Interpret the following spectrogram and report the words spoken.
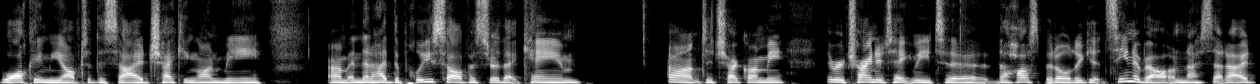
walking me off to the side, checking on me. Um, and then I had the police officer that came um, to check on me. They were trying to take me to the hospital to get seen about, and I said I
